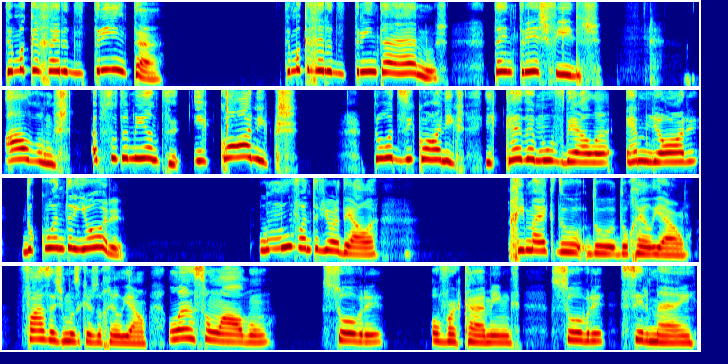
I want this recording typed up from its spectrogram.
tem uma carreira de 30. Tem uma carreira de 30 anos. Tem três filhos. Álbuns absolutamente icónicos. Todos icónicos. E cada move dela é melhor do que o anterior. O move anterior dela, remake do, do, do Rei Leão, faz as músicas do Rei Leão, lança um álbum sobre overcoming, sobre ser mãe,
